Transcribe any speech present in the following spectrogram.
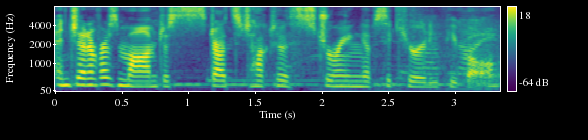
and Jennifer's mom just starts to talk to a string of security people.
